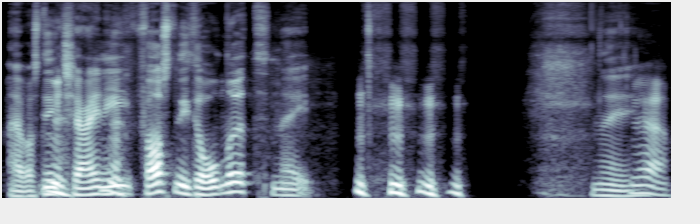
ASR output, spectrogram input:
hij was niet shiny. Vast niet 100. Nee, nee. ja.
